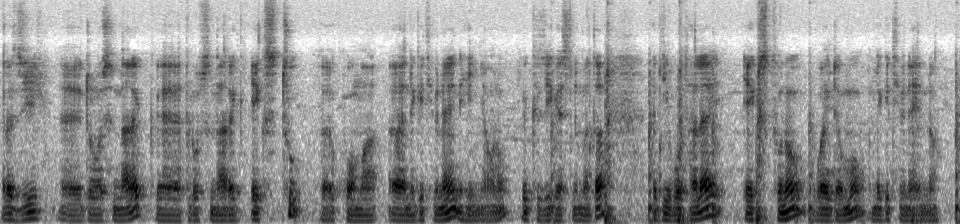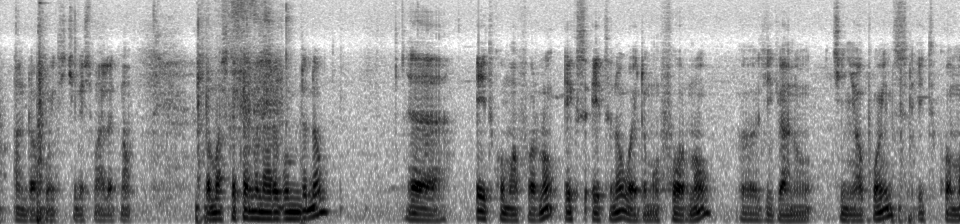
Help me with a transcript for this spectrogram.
ስለዚህ draw ስናደርግ draw ስናደርግ x two comma negative nine ይሄኛው ነው። ልክ እዚህ ጋር ስንመጣ እዚህ ቦታ ላይ x two ነው y ደግሞ negative nine ነው። አንዷ point ይችነች ማለት ነው። በማስከተል የምናደርገው ምንድን ነው? eight comma four ነው። x eight ነው y ደግሞ four ነው። እዚህ ጋር ነው ይችኛው point eight comma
